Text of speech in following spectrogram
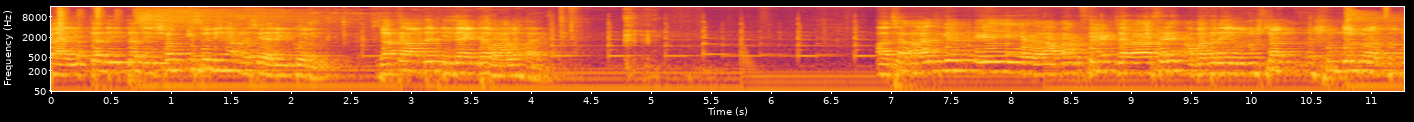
নাই, ইত্যাদি ইত্যাদি সব কিছু নিয়ে আমরা শেয়ারিং করি, যাতে আমাদের ডিজাইনটা ভালো হয়। আচ্ছা আজকে এই আমার ফ্রেন্ড যারা আছে, আমাদের এই অনুষ্ঠান সুন্দর করার জন্য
